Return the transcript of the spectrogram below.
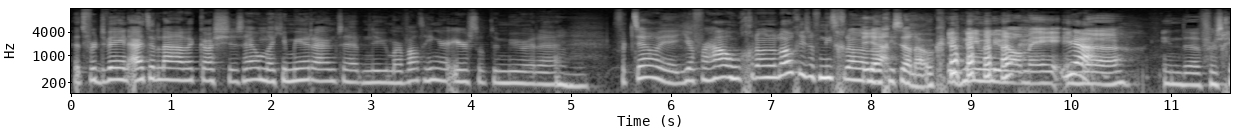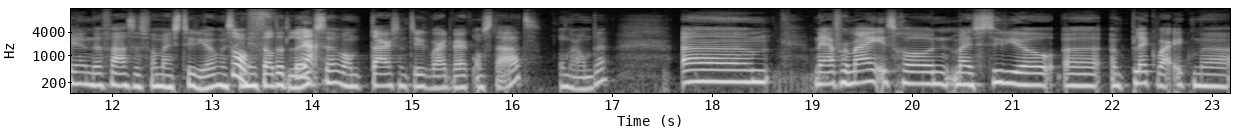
het verdween uit de ladekastjes, hè, omdat je meer ruimte hebt nu. Maar wat hing er eerst op de muren? Mm -hmm. Vertel je je verhaal, hoe chronologisch of niet chronologisch ja. dan ook. Ik neem jullie wel mee in ja. de in de verschillende fases van mijn studio. Misschien Tof. is dat het leukste, ja. want daar is natuurlijk waar het werk ontstaat, onder andere. Um, nou ja, voor mij is gewoon mijn studio uh, een plek waar ik me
